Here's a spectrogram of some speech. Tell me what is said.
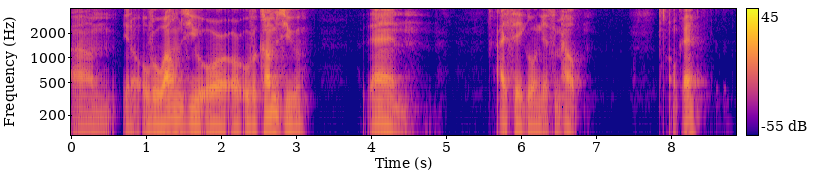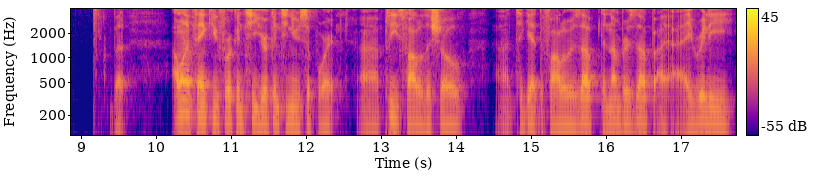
um, you know, overwhelms you or, or overcomes you, then I say go and get some help. Okay? But I want to thank you for your continued support. Uh, please follow the show uh, to get the followers up, the numbers up. I, I really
